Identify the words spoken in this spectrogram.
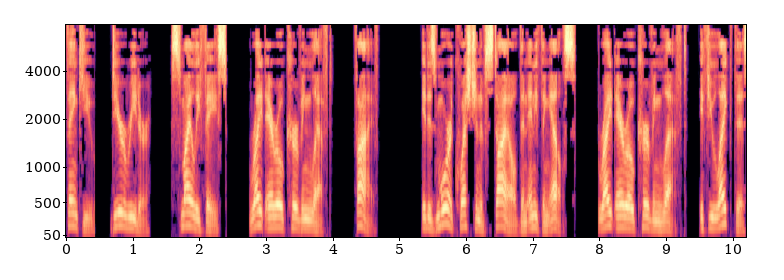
Thank you, dear reader. Smiley face. Right arrow curving left. 5. It is more a question of style than anything else. Right arrow curving left. If you like this,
